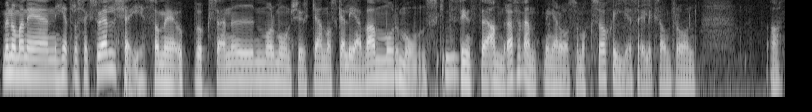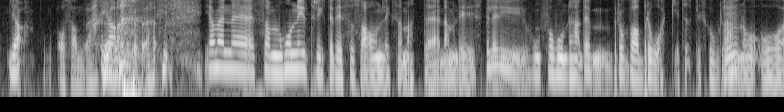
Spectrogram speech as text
Men om man är en heterosexuell tjej som är uppvuxen i mormonkyrkan och ska leva mormonskt, Mm. finns det andra förväntningar då som också skiljer sig liksom från ja, Ja. oss andra? Ja. Ja men eh, som hon uttryckte det så sa hon liksom att eh, nej, det spelade ju, hon, för hon hade, var bråkig typ i skolan Mm. och, och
